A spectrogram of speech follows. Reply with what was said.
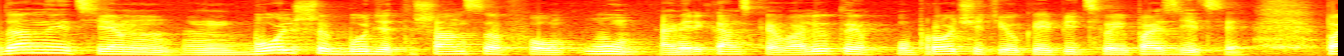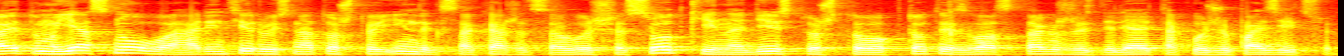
данные, тем больше будет шансов у американской валюты упрочить и укрепить свои позиции. Поэтому я снова ориентируюсь на то, что индекс окажется выше сотки и надеюсь, то, что кто-то из вас также разделяет такую же позицию.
